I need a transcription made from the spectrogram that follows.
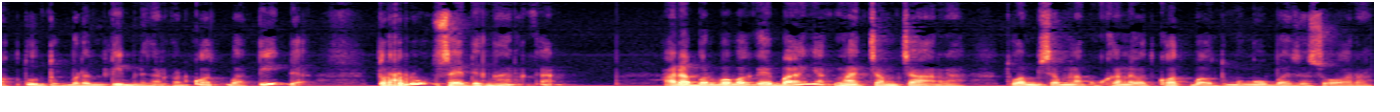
waktu untuk berhenti mendengarkan khotbah. Tidak. Terus saya dengarkan. Ada berbagai banyak macam cara Tuhan bisa melakukan lewat khotbah untuk mengubah seseorang.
